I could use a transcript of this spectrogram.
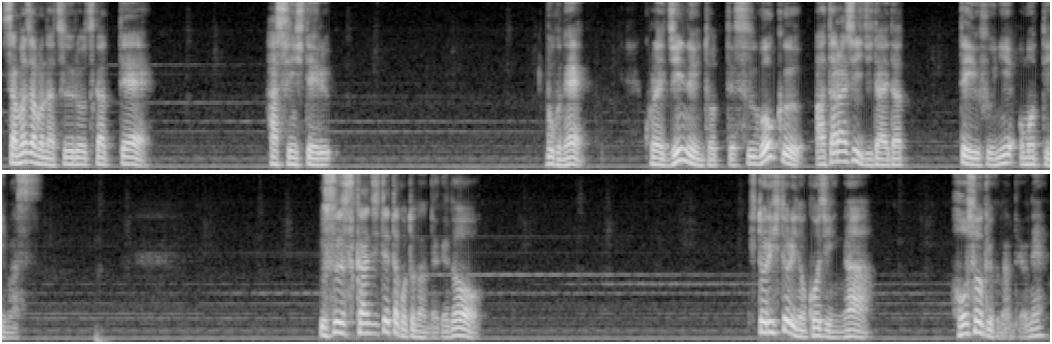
様々なツールを使って発信している。僕ね、これ人類にとってすごく新しい時代だっっていうふうに思っています。うすうす感じてたことなんだけど、一人一人の個人が放送局なんだよね。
